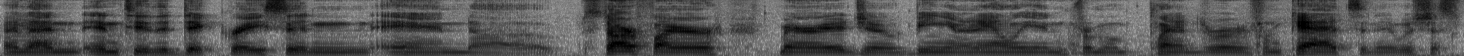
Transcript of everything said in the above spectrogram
And then into the Dick Grayson and uh, Starfire marriage of being an alien from a planet derived from cats, and it was just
